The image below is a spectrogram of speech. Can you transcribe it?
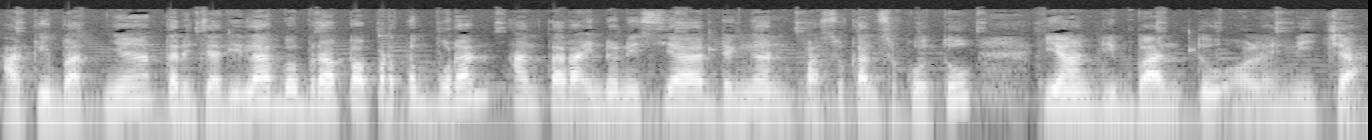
Akibatnya terjadilah beberapa pertempuran antara Indonesia dengan pasukan sekutu yang dibantu oleh Nica.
